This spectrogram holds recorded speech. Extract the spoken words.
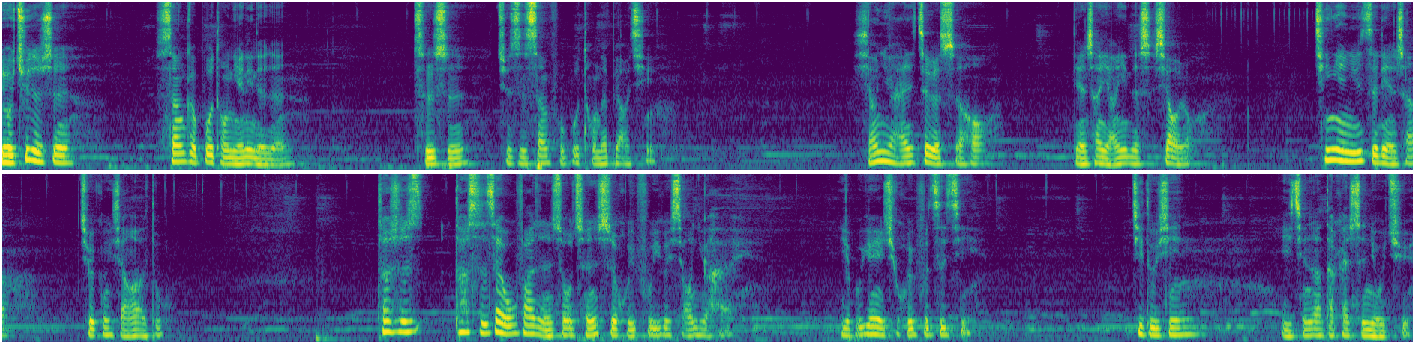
有趣的是，三个不同年龄的人，此时却是三副不同的表情。小女孩这个时候，脸上洋溢的是笑容；青年女子脸上却更像恶毒。她是她实在无法忍受诚实回复一个小女孩，也不愿意去回复自己。嫉妒心已经让她开始扭曲。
